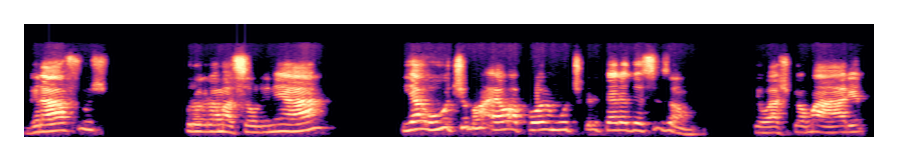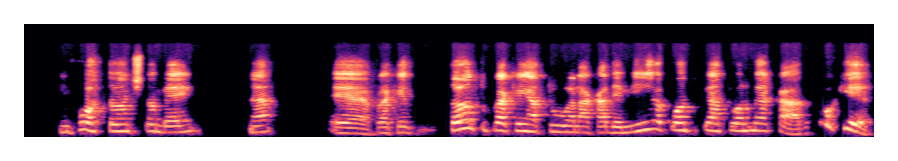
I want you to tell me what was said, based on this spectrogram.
grafos, programação linear e a última é o apoio multicritério à decisão, que eu acho que é uma área importante também, né? É, para quem tanto para quem atua na academia quanto quem atua no mercado. Por quê?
